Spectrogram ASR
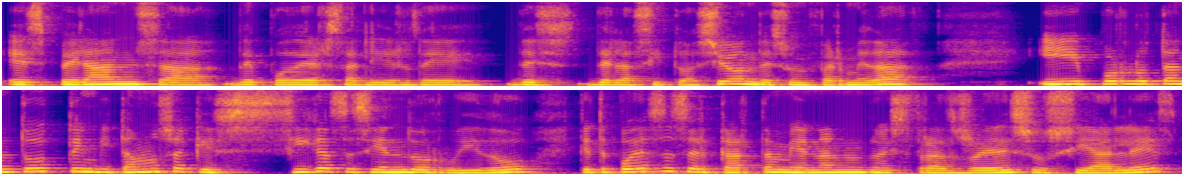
esperanza de poder salir de, de la situación, de su enfermedad y por lo tanto te invitamos a que sigas haciendo ruido, que te puedas acercar también a nuestras redes sociales.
